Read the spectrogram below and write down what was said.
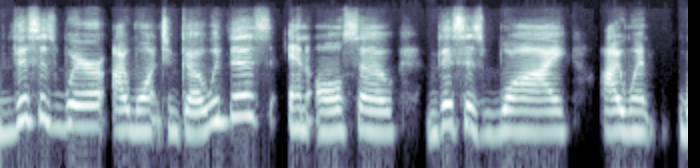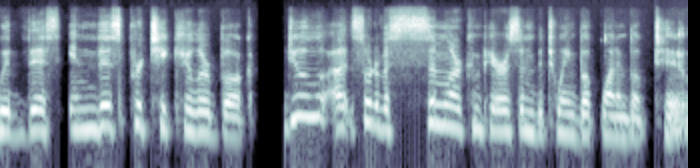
this is where I want to go with this. And also, this is why I went with this in this particular book. Do a, sort of a similar comparison between book one and book two.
